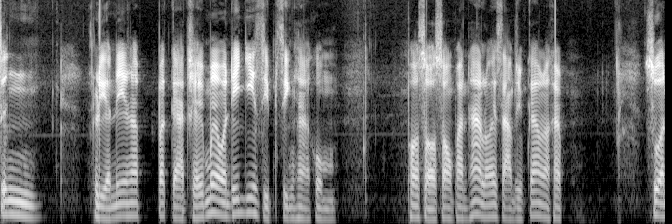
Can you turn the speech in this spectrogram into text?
ซึ่งเหรียญนี้นะครับประกาศใช้เมื่อวันที่ 20 สิงหาคม พศ 2539 นะครับ ส่วน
